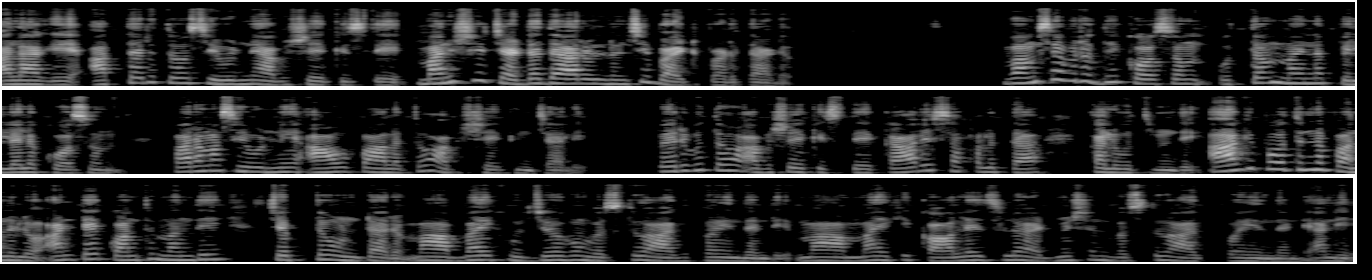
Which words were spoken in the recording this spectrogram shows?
అలాగే అత్తరితో శివుడిని అభిషేకిస్తే మనిషి చెడ్డదారుల నుంచి బయటపడతాడు. వంశవృద్ధి కోసం ఉత్తమమైన పిల్లల కోసం పరమశివుడిని ఆవు పాలతో అభిషేకించాలి. పెరుగుతో అభిషేకిస్తే కార్యసఫలత కలుగుతుంది. ఆగిపోతున్న పనులు అంటే కొంతమంది చెప్తూ ఉంటారు మా అబ్బాయికి ఉద్యోగం వస్తూ ఆగిపోయిందండి. మా అమ్మాయికి కాలేజీలో అడ్మిషన్ వస్తూ ఆగిపోయిందండి అని.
